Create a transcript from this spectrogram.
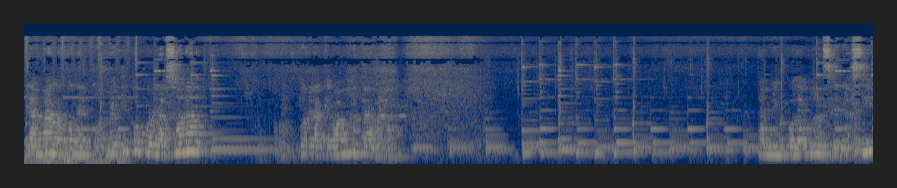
la mano con el cosmético por la zona por la que vamos a trabajar. También podemos hacer así,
